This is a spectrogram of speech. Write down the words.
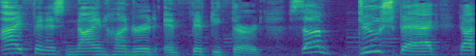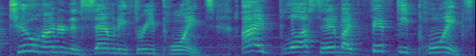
I finished 953rd. Some douchebag got 273 points. I lost to him by 50 points.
